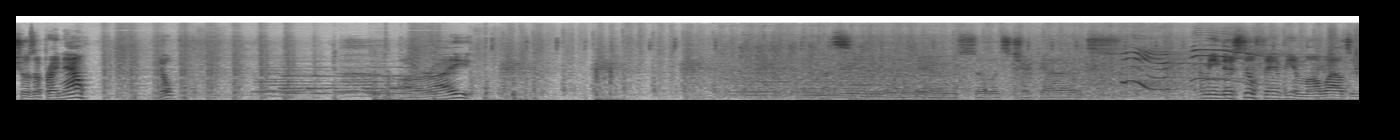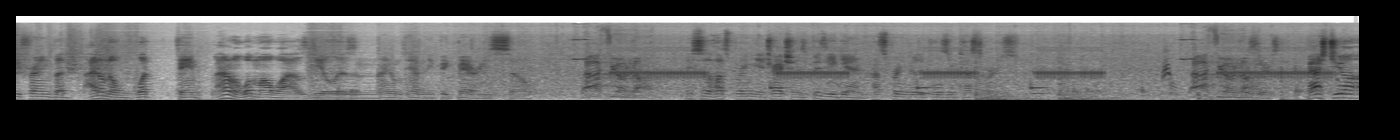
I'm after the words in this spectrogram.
New shows up right now. Nope. Alright. I'm not seeing anyone new, so let's check out... I mean, there's still Phanpy and Mawile to be friend, but I don't know what Famp... I don't know what Mawile's deal is, and I don't have any big berries, so... Thanks to the Hot Spring, the attraction is busy again. Hot Spring really pulls in customers. Visitors. Bastion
